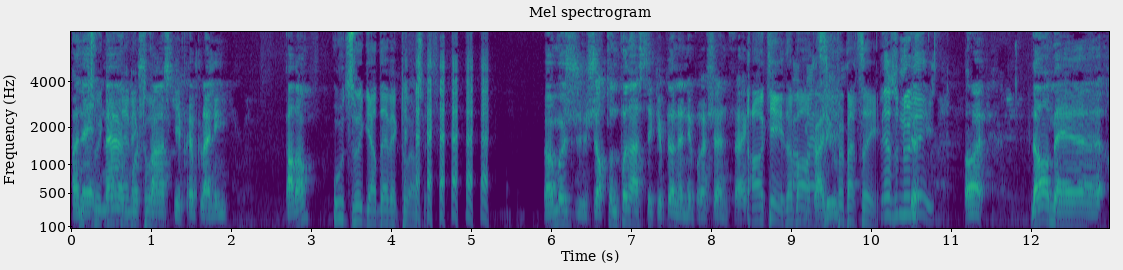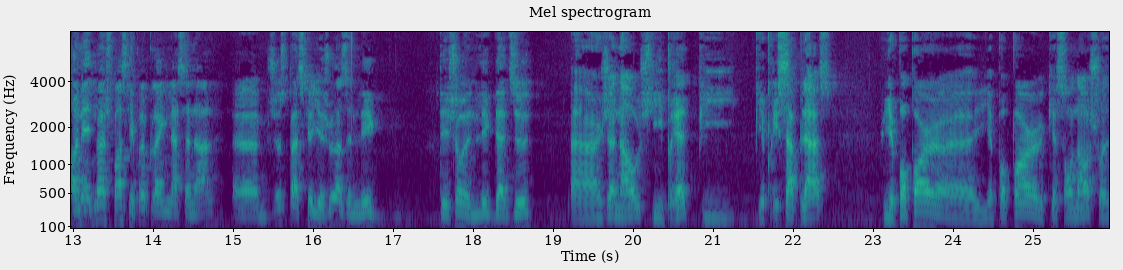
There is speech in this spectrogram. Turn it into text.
Honnêtement, moi, je pense qu'il est prêt pour la Ligue. Pardon? Ou tu veux le garder avec toi ensuite? Ben, moi, je ne retourne pas dans cette équipe-là l'année prochaine. OK, d'abord, tu peux partir. Laisse-nous les. Ouais. Non, mais euh, honnêtement, je pense qu'il est prêt pour la Ligue nationale. Euh, juste parce qu'il a joué dans une ligue, déjà une ligue d'adultes, à un jeune âge, il est prêt, puis il a pris sa place. Puis il n'a pas peur, euh, il a pas peur que son âge soit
